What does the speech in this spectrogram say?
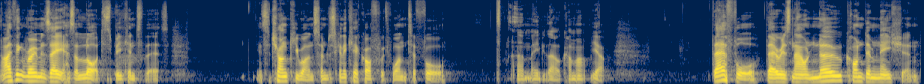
I think Romans 8 has a lot to speak into this. It's a chunky one, so I'm just going to kick off with 1 to 4. Um, maybe that'll come up. Yeah. Therefore, there is now no condemnation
